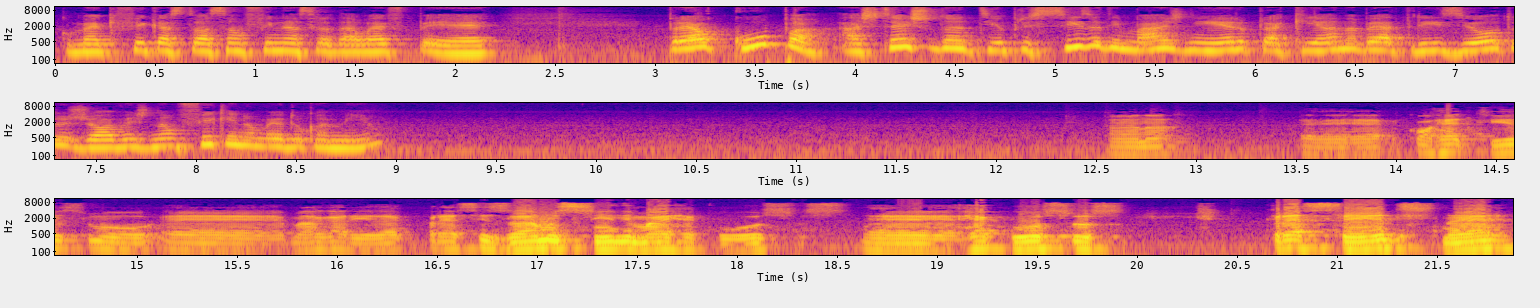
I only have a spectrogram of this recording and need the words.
como é que fica a situação financeira da UFPE. Preocupa, a assistência estudantil precisa de mais dinheiro para que Ana Beatriz e outros jovens não fiquem no meio do caminho? Ana, é, corretíssimo, é, Margarida. Precisamos sim de mais recursos, é, recursos crescentes, né,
